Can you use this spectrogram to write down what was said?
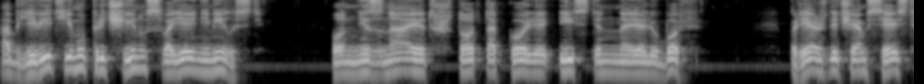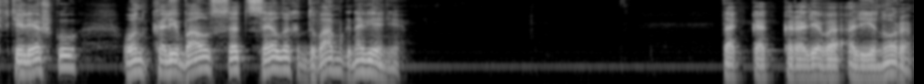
объявить ему причину своей немилости. Он не знает, что такое истинная любовь. Прежде чем сесть в тележку, он колебался целых два мгновения. Так как королева Алиенора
